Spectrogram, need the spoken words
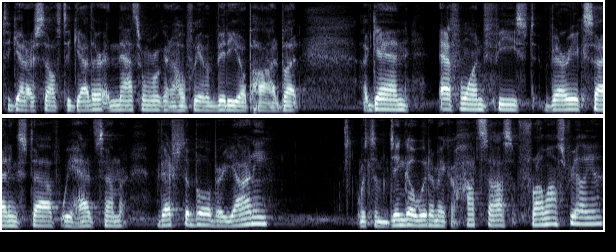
to get ourselves together. And that's when we're going to hopefully have a video pod. But again, F1 Feast, very exciting stuff. We had some vegetable biryani with some Dingo Widowmaker hot sauce from Australia.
